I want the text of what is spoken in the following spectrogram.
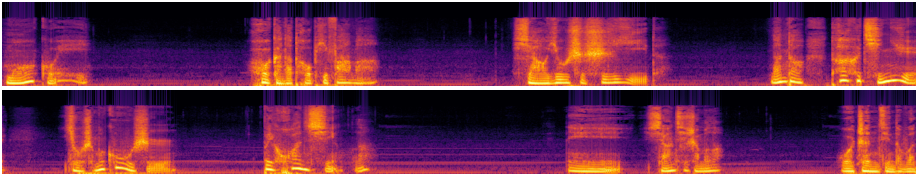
魔鬼。”我感到头皮发麻。小优是失忆的。难道他和秦月有什么故事被唤醒了？你想起什么了？我震惊的问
